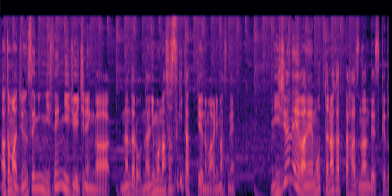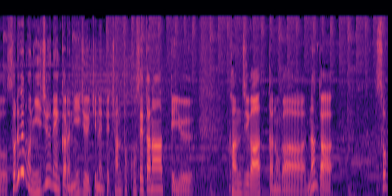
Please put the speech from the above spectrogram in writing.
あとまあ純粋に2021年がなんだろう何もなさすぎたっていうのもありますね。20年はねもっとなかったはずなんですけどそれでも20年から21年ってちゃんと越せたなっていう感じがあったのがなんかそっ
